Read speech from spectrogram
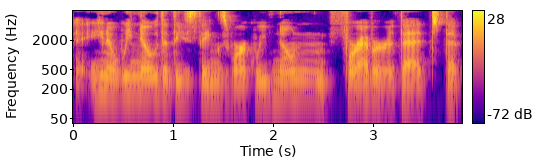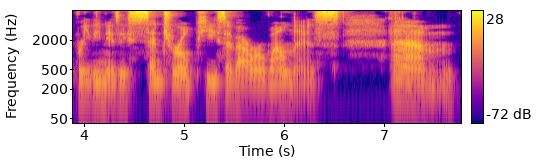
you know we know that these things work. We've known forever that that breathing is a central piece of our wellness. Um,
